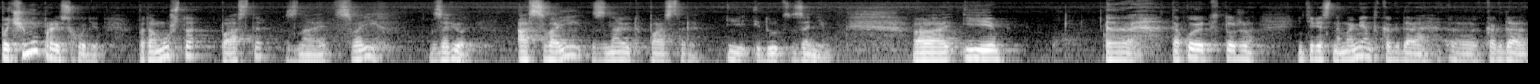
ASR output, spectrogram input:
Почему происходит? Потому что пастор знает своих, зовет, а свои знают пастора и идут за ним. А, и э, такой вот тоже интересный момент, когда, э, когда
